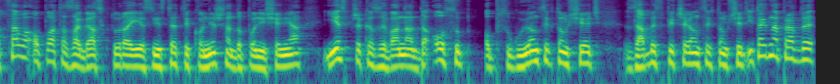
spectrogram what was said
a cała opłata za gaz, która jest niestety konieczna do poniesienia, jest przekazywana do osób obsługujących tą sieć, zabezpieczających tą sieć i tak naprawdę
